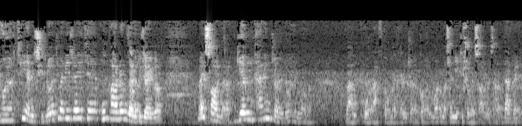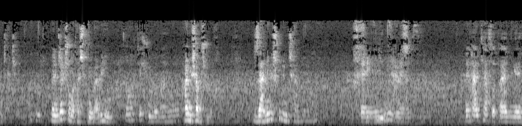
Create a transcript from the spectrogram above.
loyalty یعنی چی؟ loyalty برای یه جایی که اون پر نمی‌زنه تو جایگاه. من یه سوال دارم. گرونترین جایگاه ما و پر رفت و آمدترین جایگاه ما رو مثلا یکیشو مثال بزنم. در ولنجک. بلنجک شما تشریف کنم. همیشه هم شلوغ. زمینش می‌دونی چند میلیونه خیلی هر کس و دیگه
